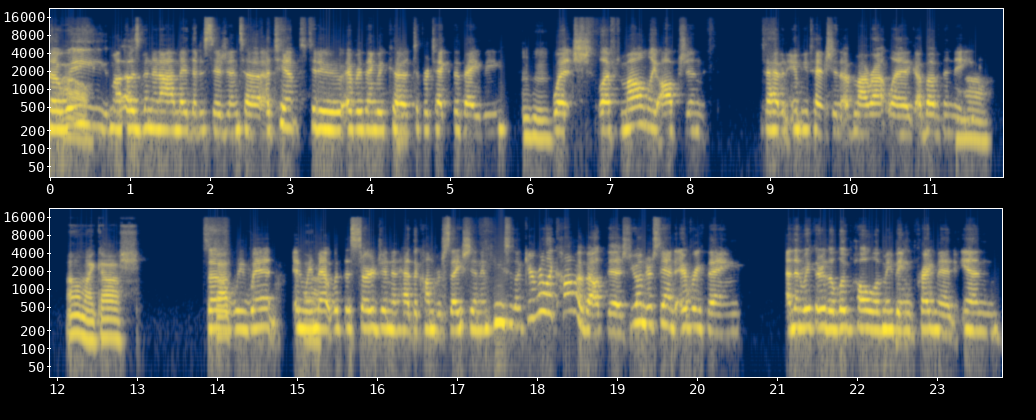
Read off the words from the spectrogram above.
So wow. we, my husband and I, made the decision to attempt to do everything we could to protect the baby, mm-hmm. which left my only option to have an amputation of my right leg above the knee. Wow. Oh my gosh. So we went and we met with the surgeon and had the conversation, and he's like, "You're really calm about this. You understand everything." And then we threw the loophole of me being pregnant in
